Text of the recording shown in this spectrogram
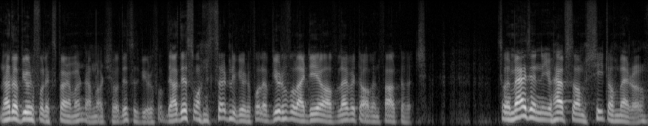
Another beautiful experiment. I'm not sure this is beautiful. Now, this one is certainly beautiful, a beautiful idea of Levitov and Falkovich. So imagine you have some sheet of metal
